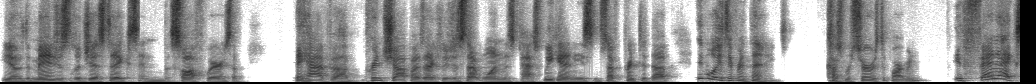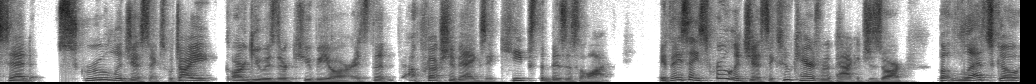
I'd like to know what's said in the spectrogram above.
you know, the manages logistics and the software and stuff. They have a print shop. I was actually just at one this past weekend and need some stuff printed up. They have all these different things. Customer service department. If FedEx said, screw logistics, which I argue is their QBR, it's the production of eggs, it keeps the business alive. If they say, screw logistics, who cares what the packages are? But let's go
